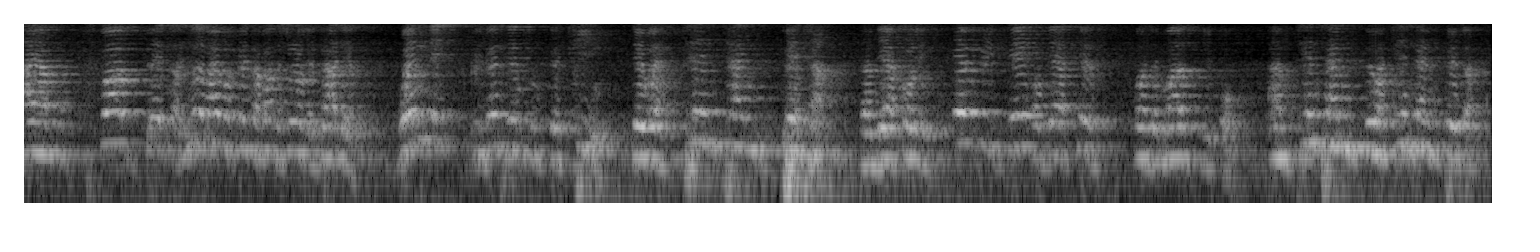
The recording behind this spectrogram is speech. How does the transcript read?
I am far better. You know, the Bible says about the children of the Daniel. When they presented them to the king, they were ten times better than their colleagues. Every day of their test was a mild people. And ten times, they were ten times better.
